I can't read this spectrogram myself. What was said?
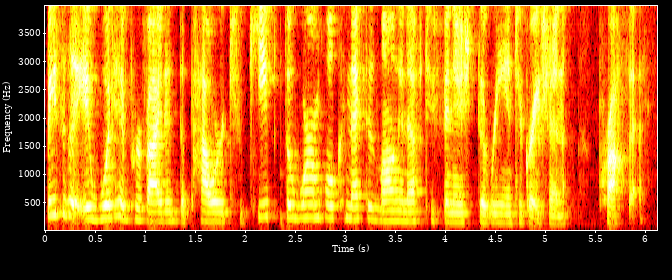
basically, it would have provided the power to keep the wormhole connected long enough to finish the reintegration process.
